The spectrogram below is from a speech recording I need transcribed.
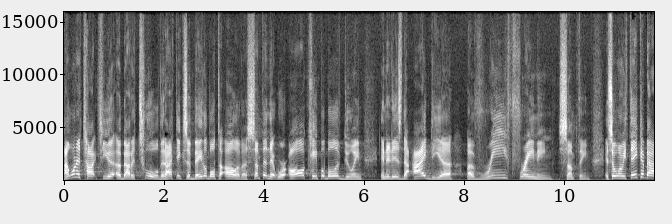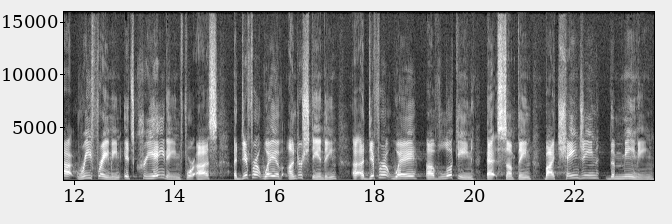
I want to talk to you about a tool that I think is available to all of us, something that we're all capable of doing, and it is the idea of reframing something. And so when we think about reframing, it's creating for us a different way of understanding, a different way of looking at something by changing the meaning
